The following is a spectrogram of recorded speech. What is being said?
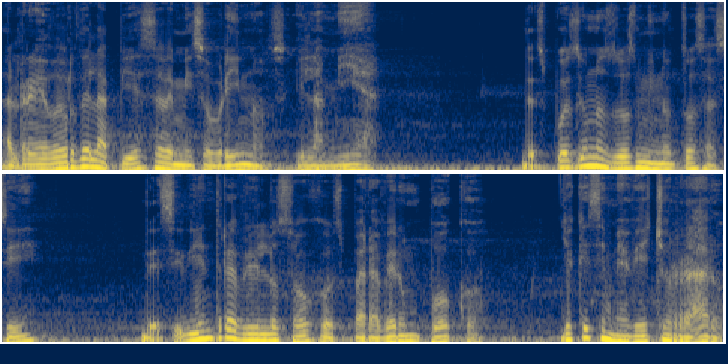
alrededor de la pieza de mis sobrinos y la mía. Después de unos dos minutos así, decidí entreabrir los ojos para ver un poco, ya que se me había hecho raro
